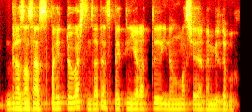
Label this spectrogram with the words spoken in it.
Birazdan sen Spalletti översin zaten. Spalletti'nin yarattığı inanılmaz şeylerden biri de bu.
